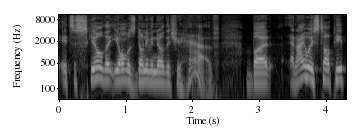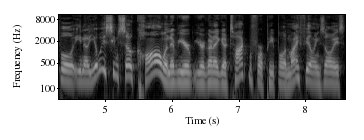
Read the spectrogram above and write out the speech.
it's a skill that you almost don't even know that you have. But and I always tell people, you know, you always seem so calm whenever you're you're going to go talk before people. And my feelings always.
